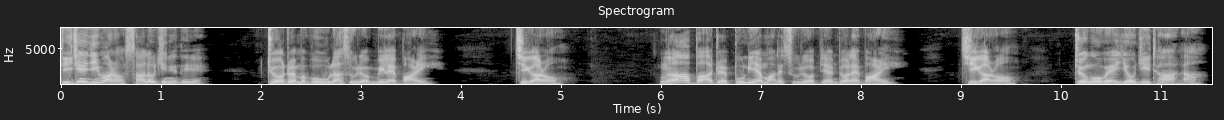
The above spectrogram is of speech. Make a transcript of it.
ဒီချိန်ကြီးမှာတော့စာလုပ်ချင်နေသေးတယ်။ဒွန်းအတွက်မပူဘူးလားဆိုပြီးတော့မေးလိုက်ပါတယ်။ကြီးကတော့ငါဘာအတွက်ပူနေရမှာလဲဆိုပြီးတော့ပြန်ပြောလိုက်ပါတယ်။ကြီးကတော့ဒွန်းကိုပဲယုံကြည်ထားလား။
